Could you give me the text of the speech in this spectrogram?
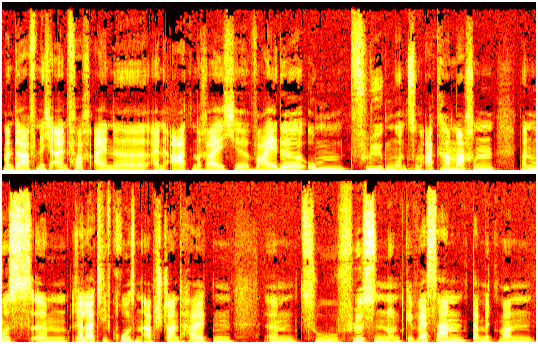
Man darf nicht einfach eine, eine artenreiche Weide umflügen und zum Acker machen. Man muss ähm, relativ großen Abstand halten ähm, zu Flüssen und Gewässern, damit man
